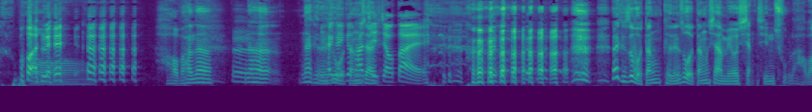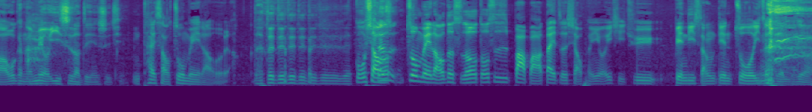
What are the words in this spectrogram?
不然嘞。好吧，那 那那可能是我当下借胶带。那可是我当可能是我当下没有想清楚了，好不好？我可能没有意识到这件事情。你太少做美劳了啦。对对对对对对对对对。国小做美劳的时候，都是爸爸带着小朋友一起去便利商店做一整天，不是吗？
